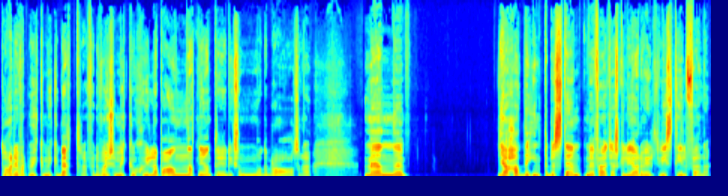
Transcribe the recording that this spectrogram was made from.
då hade det varit mycket, mycket bättre. För det var ju så mycket att skylla på annat när jag inte liksom mådde bra och sådär. Men eh, jag hade inte bestämt mig för att jag skulle göra det vid ett visst tillfälle.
